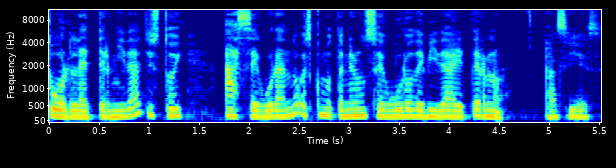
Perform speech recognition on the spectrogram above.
por la eternidad, yo estoy asegurando, es como tener un seguro de vida eterno. Así es.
